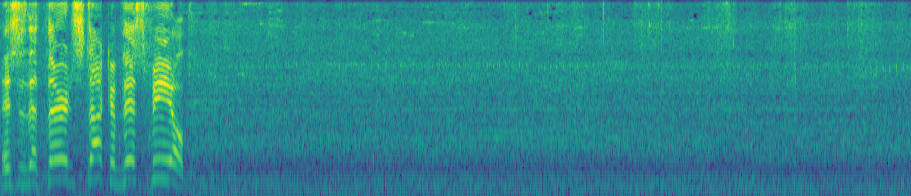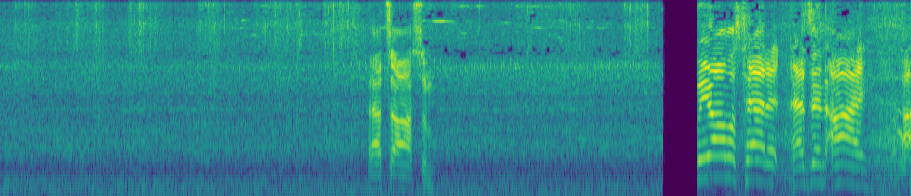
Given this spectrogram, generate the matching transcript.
This is the third stuck of this field. That's awesome. We almost had it, as in I. I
